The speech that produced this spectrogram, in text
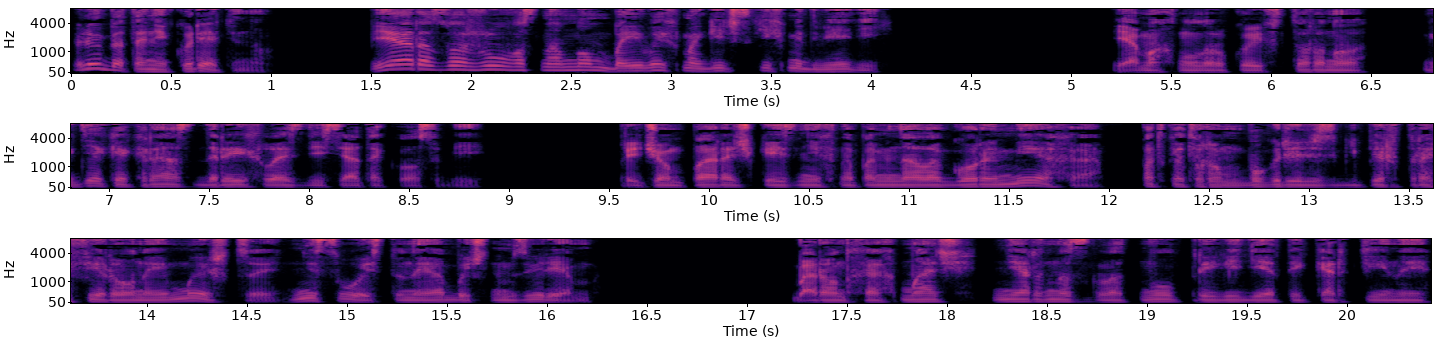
«Любят они курятину. Я развожу в основном боевых магических медведей». Я махнул рукой в сторону, где как раз дрыхлось десяток особей. Причем парочка из них напоминала горы меха, под которым бугрились гипертрофированные мышцы, несвойственные обычным зверям. Барон Хохмач нервно сглотнул при виде этой картины.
